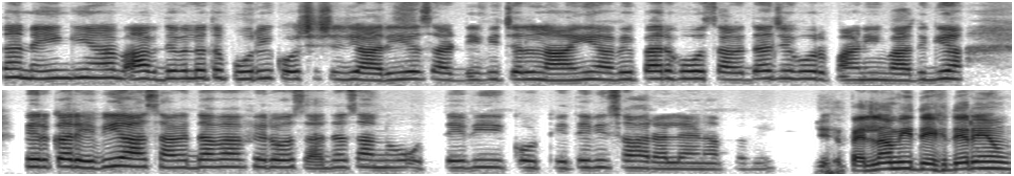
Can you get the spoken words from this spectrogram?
ਤਾਂ ਨਹੀਂ ਗਿਆ ਆਪਦੇ ਵੱਲੋਂ ਤਾਂ ਪੂਰੀ ਕੋਸ਼ਿਸ਼ ਜਾਰੀ ਹੈ ਸਾਡੀ ਵੀ ਚੱਲ ਨਾ ਹੀ ਆਵੇ ਪਰ ਹੋ ਸਕਦਾ ਜੇ ਹੋਰ ਪਾਣੀ ਵੱਧ ਗਿਆ ਫਿਰ ਘਰੇ ਵੀ ਆ ਸਕਦਾ ਵਾ ਫਿਰ ਹੋ ਸਕਦਾ ਸਾਨੂੰ ਉੱਤੇ ਵੀ ਕੋਠੇ ਤੇ ਵੀ ਸਹਾਰਾ ਲੈਣਾ ਪਵੇ। ਜੇ ਪਹਿਲਾਂ ਵੀ ਦੇਖਦੇ ਰਹੇ ਹੋ?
